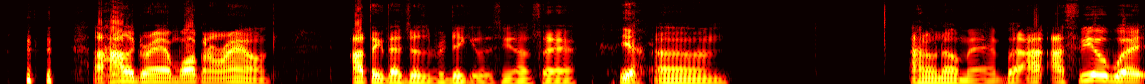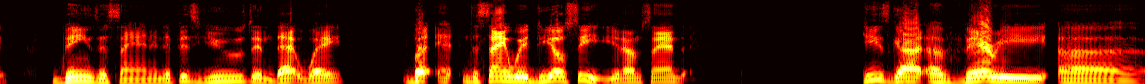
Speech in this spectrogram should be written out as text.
a hologram walking around, I think that's just ridiculous. You know what I'm saying? Yeah. Um, I don't know, man, but I I feel what Beans is saying, and if it's used in that way, but eh, the same with DOC, you know what I'm saying? He's got a very uh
